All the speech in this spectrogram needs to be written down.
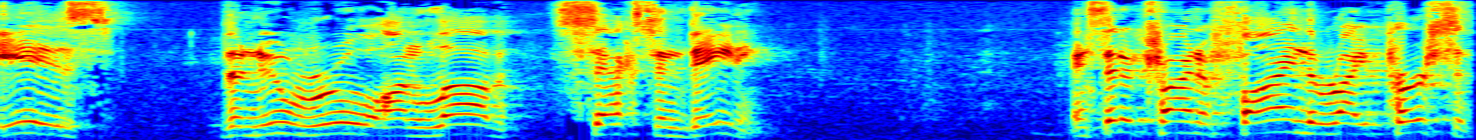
is the new rule on love, sex, and dating. Instead of trying to find the right person,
